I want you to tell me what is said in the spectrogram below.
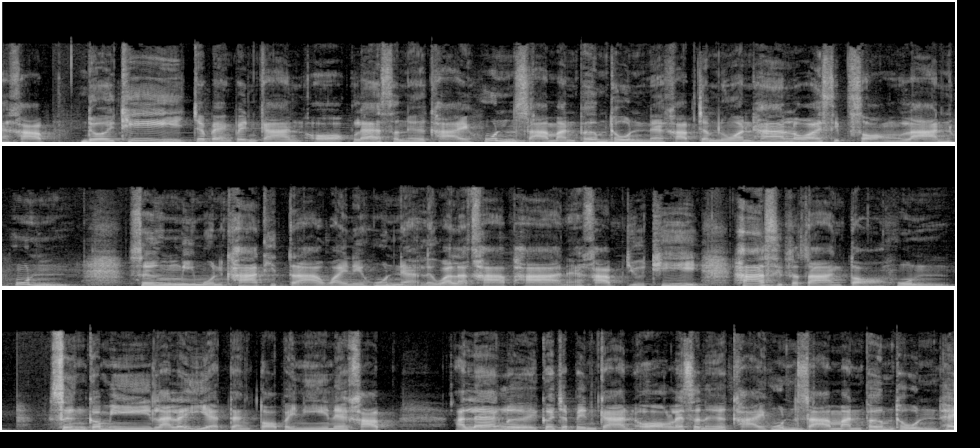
นะครับ โดยที่จะแบ่งเป็นการออกและเสนอขายหุ้นสามัญเพิ่มทุนนะครับจำนวน 512 ล้านหุ้น ซึ่งมีมูลค่าที่ตราไว้ในหุ้นเนี่ยหรือว่าราคาพานะครับอยู่ที่ 50 สตางค์ต่อหุ้น ซึ่งก็มีรายละเอียดดังต่อไปนี้นะครับ อันแรกเลยก็จะเป็นการออกและเสนอขายหุ้นสามัญเพิ่มทุน ให้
